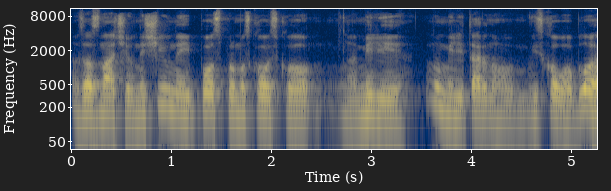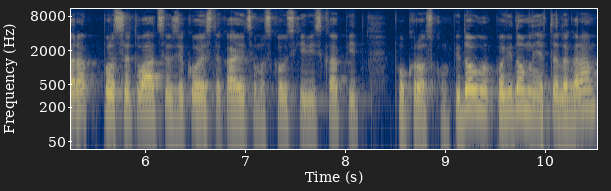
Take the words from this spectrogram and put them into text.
зазначив нищівний пост про московського е, мілі, ну, мілітарного військового блогера про ситуацію, з якою стикаються московські війська під Покровськом. Повідомлення в Телеграм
